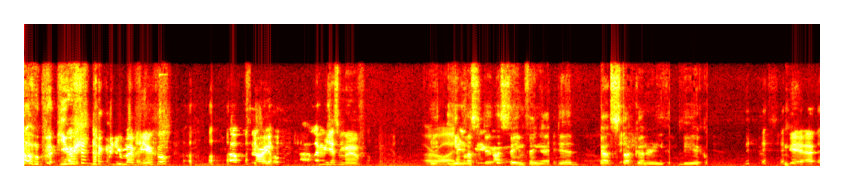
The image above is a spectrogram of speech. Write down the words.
Oh, you were stuck under my vehicle? Oh, sorry. Uh, let me just move. All He- He must do the same thing I did. Got stuck underneath the vehicle. Yeah.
